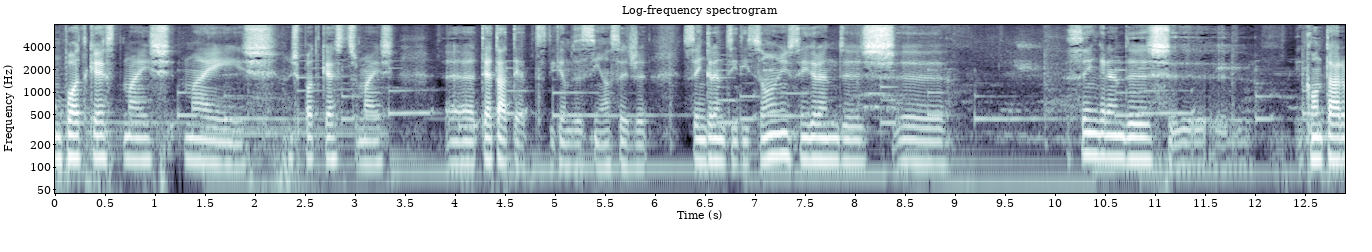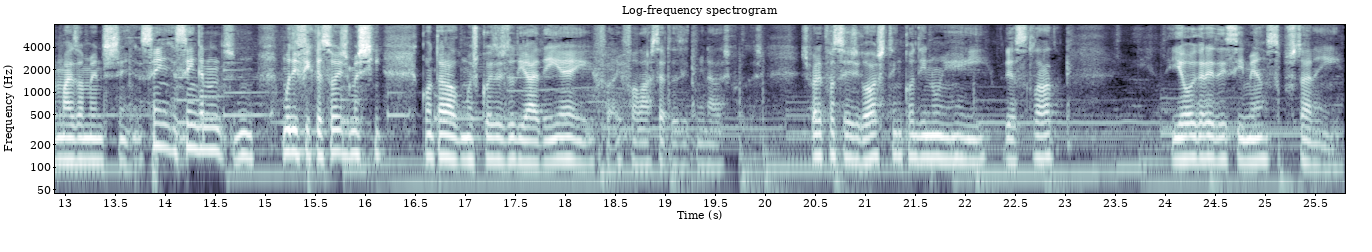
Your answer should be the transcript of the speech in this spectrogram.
um podcast mais, mais os podcasts mais uh, tete a tete, digamos assim, ou seja, sem grandes edições, sem grandes. Uh, sem grandes. Uh, contar mais ou menos sem, sem, sem, grandes modificações, mas sim contar algumas coisas do dia a dia e, e falar certas determinadas coisas. Espero que vocês gostem, continuem aí desse lado e eu agradeço imenso por estarem aí.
